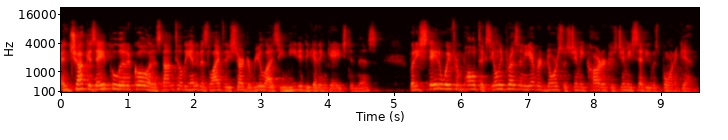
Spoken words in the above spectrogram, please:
And Chuck is apolitical, and it's not until the end of his life that he started to realize he needed to get engaged in this. But he stayed away from politics. The only president he ever endorsed was Jimmy Carter because Jimmy said he was born again.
